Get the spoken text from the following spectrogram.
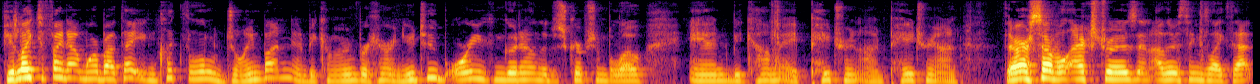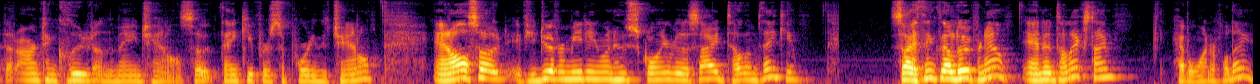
If you'd like to find out more about that, you can click the little join button and become a member here on YouTube, or you can go down in the description below and become a patron on Patreon. There are several extras and other things like that that aren't included on the main channel, so thank you for supporting the channel. And also, if you do ever meet anyone who's scrolling over the side, tell them thank you. So I think that'll do it for now, and until next time, have a wonderful day.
